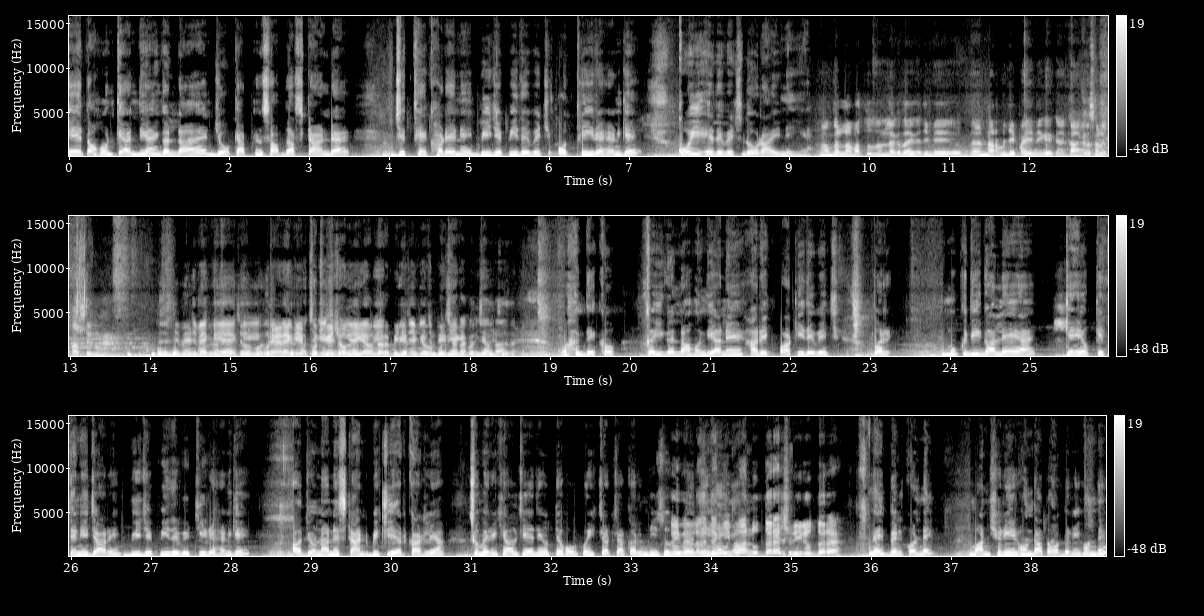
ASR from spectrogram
ਕਿ ਇਹ ਤਾਂ ਹੁਣ ਕਹਿਣ ਦੀਆਂ ਹੀ ਗੱਲਾਂ ਹੈ ਜੋ ਕੈਪਟਨ ਸਾਹਿਬ ਦਾ ਸਟੈਂਡ ਹੈ ਜਿੱਥੇ ਖੜੇ ਨੇ ਬੀਜੇਪੀ ਦੇ ਵਿੱਚ ਉੱਥੇ ਹੀ ਰਹਿਣਗੇ ਕੋਈ ਇਹਦੇ ਵਿੱਚ ਦੋ ਰਾਏ ਨਹੀਂ ਹੈ ਮੈਨੂੰ ਗੱਲਾਂ ਬਾਤੋਂ ਤੁਹਾਨੂੰ ਲੱਗਦਾ ਹੈਗਾ ਜਿਵੇਂ ਨਰਮ ਜੇ ਪਏ ਨੇਗੇ ਕ- ਕਾਂਗਰਸ ਵਾਲੇ ਪਾਸੇ ਨੂੰ। ਜਿਵੇਂ ਜਿਵੇਂ ਹੈ ਕਿ ਕਹਿ ਰਹੇ ਕਿ ਪੁੱਛਗਿੱਛ ਹੁੰਦੀ ਹੈ ਉਧਰ ਬੀਜੇਪੀ ਚ ਹੁੰਦੀ ਨਹੀਂ ਹੈਗੀ। ਦੇਖੋ ਕਈ ਗੱਲਾਂ ਹੁੰਦੀਆਂ ਨੇ ਹਰ ਇੱਕ ਪਾਰਟੀ ਦੇ ਵਿੱਚ ਪਰ ਮੁੱਕਦੀ ਗੱਲ ਇਹ ਹੈ ਕਿ ਉਹ ਕਿਤੇ ਨਹੀਂ ਜਾ ਰਹੇ ਬੀਜੇਪੀ ਦੇ ਵਿੱਚ ਹੀ ਰਹਿਣਗੇ। ਅੱਜ ਉਹਨਾਂ ਨੇ ਸਟੈਂਡ ਵੀ ਕਲੀਅਰ ਕਰ ਲਿਆ। ਸੋ ਮੇਰੇ ਖਿਆਲ 'ਚ ਇਹਦੇ ਉੱਤੇ ਹੋਰ ਕੋਈ ਚਰਚਾ ਕਰਨ ਦੀ ਨਹੀਂ ਜ਼ਰੂਰਤ ਮੈਨੂੰ ਹੀ ਲੱਗਦਾ ਕਿ ਨਹੀਂ ਮਨ ਉਧਰ ਹੈ ਸਰੀਰ ਉਧਰ ਹੈ। ਨਹੀਂ ਬਿਲਕੁਲ ਨਹੀਂ। ਮਨ ਸ਼ਰੀਰ ਹੁੰਦਾ ਤਾਂ ਉਧਰ ਹੀ ਹੁੰਦੇ।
